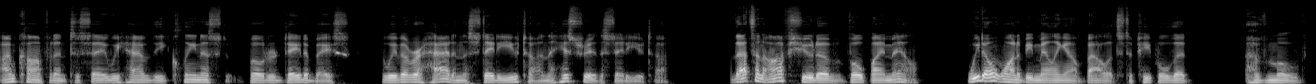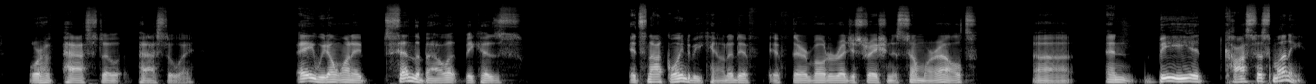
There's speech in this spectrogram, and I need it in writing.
I'm confident to say we have the cleanest voter database that we've ever had in the state of Utah, in the history of the state of Utah. That's an offshoot of vote by mail. We don't want to be mailing out ballots to people that have moved or have passed o- passed away. A, we don't want to send the ballot because it's not going to be counted if if their voter registration is somewhere else. Uh, and B, it costs us money.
